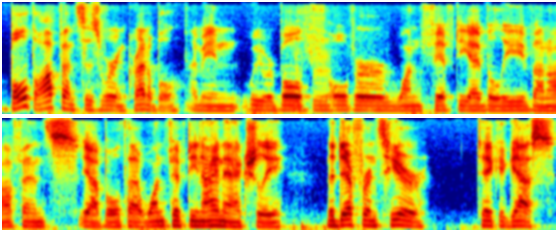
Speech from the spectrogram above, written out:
both offenses were incredible. I mean, we were both mm-hmm. over 150, I believe, on offense. Yeah, both at 159 actually. The difference here, take a guess.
